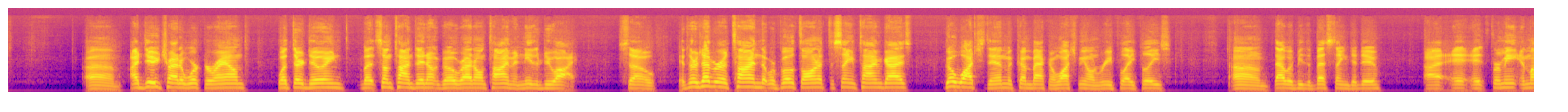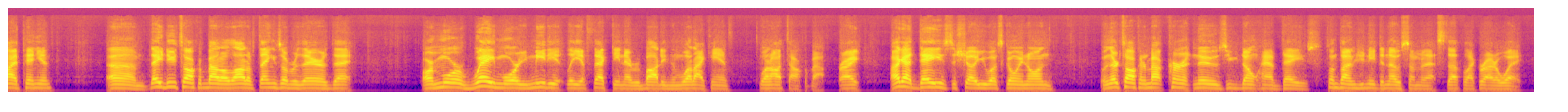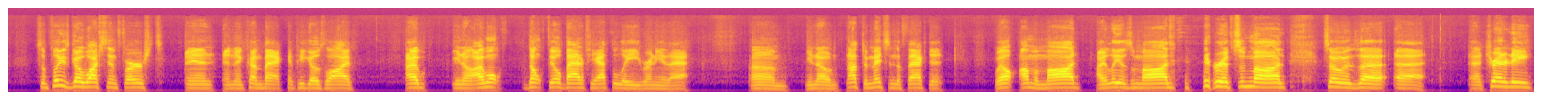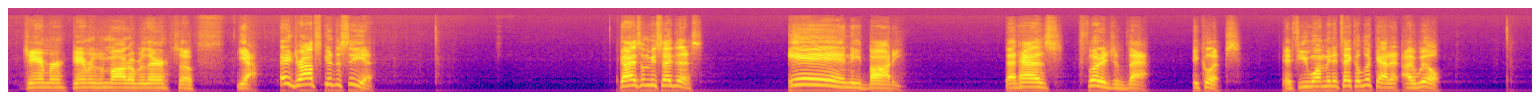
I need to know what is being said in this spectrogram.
Um, I do try to work around what they're doing, but sometimes they don't go right on time, and neither do I. So if there's ever a time that we're both on at the same time, guys, go watch them and come back and watch me on replay, please. Um, that would be the best thing to do. Uh, it, it, for me, in my opinion, um, they do talk about a lot of things over there that are more, way more immediately affecting everybody than what I can, what I talk about, right? I got days to show you what's going on. When they're talking about current news, you don't have days. Sometimes you need to know some of that stuff like right away. So please go watch them first and and then come back if he goes live. I you know, I won't don't feel bad if you have to leave or any of that. Um, you know, not to mention the fact that well, I'm a mod. Ilea's a mod. Rip's a mod. So is uh, uh, uh, Trinity Jammer. Jammer's a mod over there. So yeah. Hey, Drops, good to see you. Guys, let me say this. Anybody that has footage of that eclipse, if you want me to take a look at it, I will.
